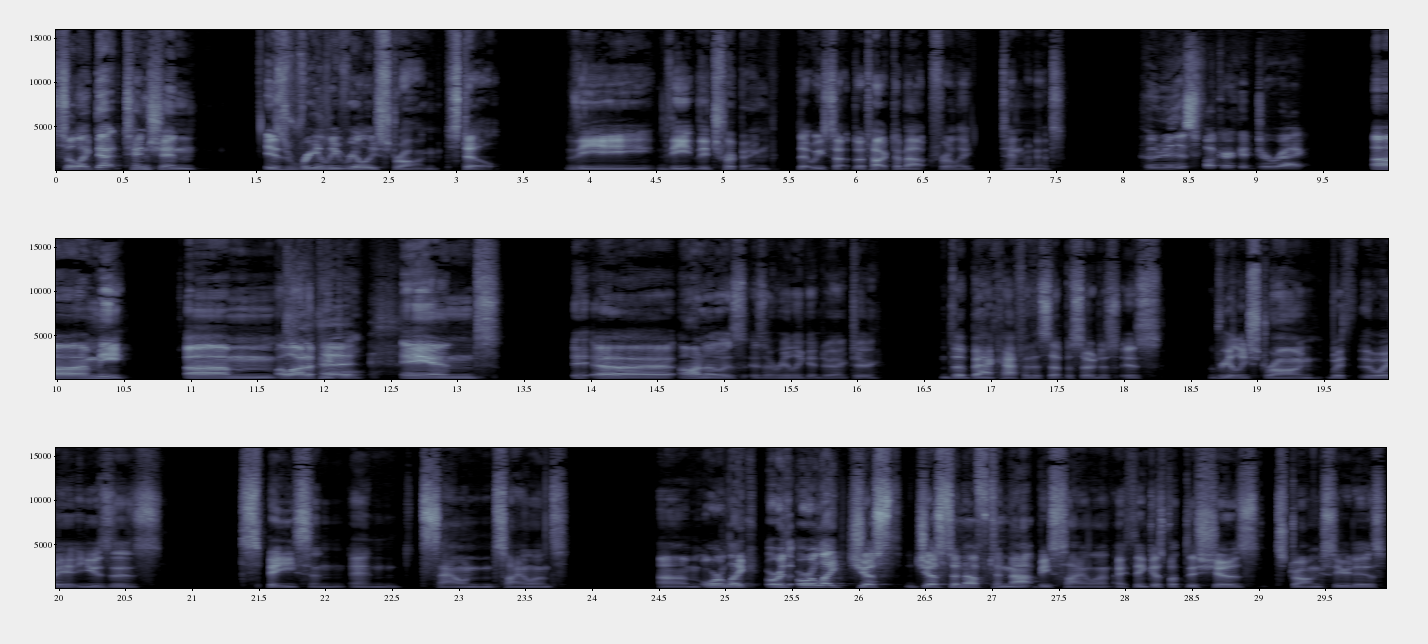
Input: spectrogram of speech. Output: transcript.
So like that tension is really, really strong still. The the the tripping that we saw, that talked about for like ten minutes. Who knew this fucker could direct? Uh, me. Um, a lot of people, and uh, Anno is is a really good director. The back half of this episode is is really strong with the way it uses space and and sound and silence. Um, or like or or like just just enough to not be silent. I think is what this show's strong suit is.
